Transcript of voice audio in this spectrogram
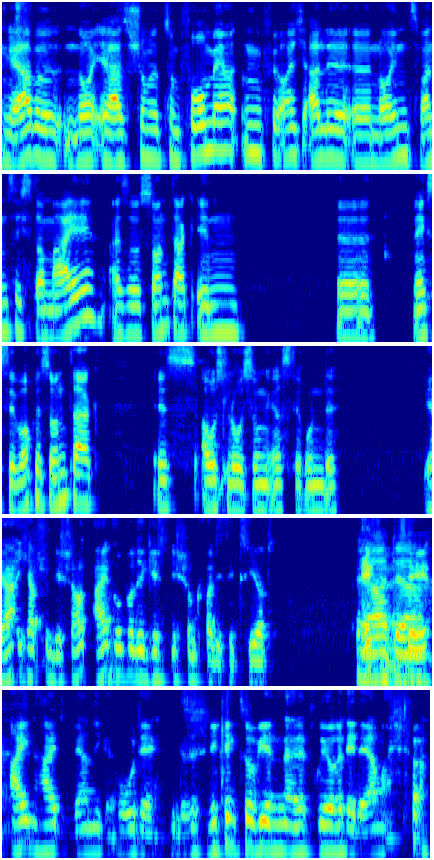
Ja, aber neu, ja, also schon mal zum Vormerken für euch alle äh, 29. Mai, also Sonntag in äh, nächste Woche Sonntag ist Auslosung erste Runde. Ja, ich habe schon geschaut, ein Oberligist ist schon qualifiziert. Ja, FC der, Einheit Wernigerode. Das ist, wie klingt so wie ein äh, früherer DDR-Meister.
